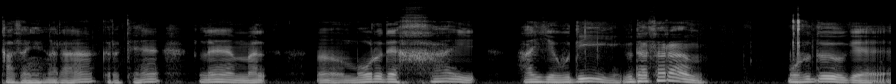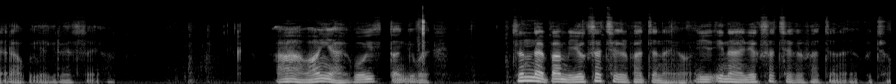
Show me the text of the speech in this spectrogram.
가상행하라 그렇게 레말 어, 모르데 하이 하이 예우디 유다 사람 모르드게라고 얘기를 했어요. 아 왕이 알고 있었던 게 뭐야? 전날 밤에 역사책을 봤잖아요. 이, 이날 역사책을 봤잖아요. 그렇죠?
